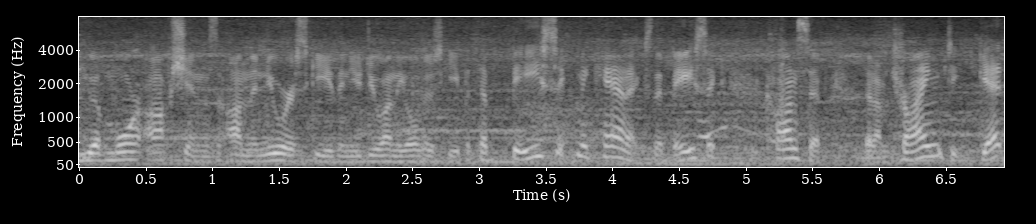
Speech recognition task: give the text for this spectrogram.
You have more options on the newer ski than you do on the older ski, but the basic mechanics, the basic concept that I'm trying to get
